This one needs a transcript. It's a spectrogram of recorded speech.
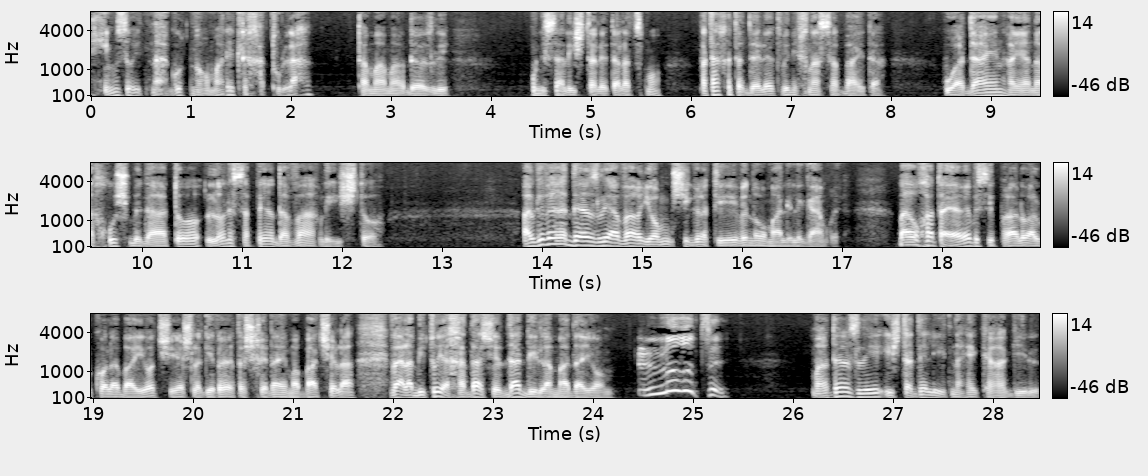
האם זו התנהגות נורמלית לחתולה? תמה מר דרזלי. הוא ניסה להשתלט על עצמו, פתח את הדלת ונכנס הביתה. הוא עדיין היה נחוש בדעתו לא לספר דבר לאשתו. על גברת דרזלי עבר יום שגרתי ונורמלי לגמרי. בארוחת הערב היא סיפרה לו על כל הבעיות שיש לגברת השכנה עם הבת שלה, ועל הביטוי החדש שדדי למד היום. לא רוצה. מר דרזלי השתדל להתנהג כרגיל.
